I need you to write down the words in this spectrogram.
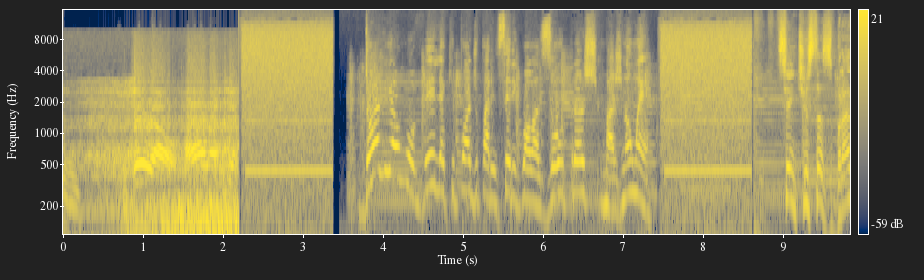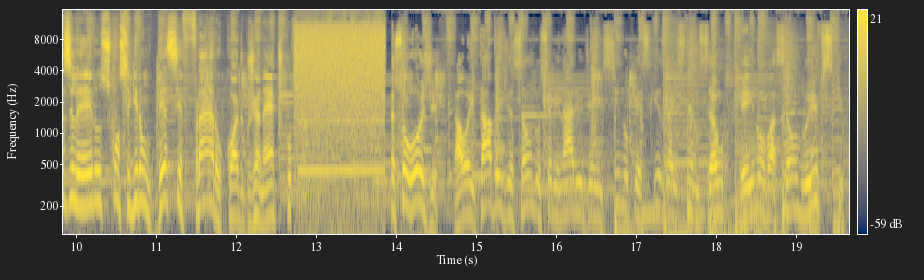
One, zero. All engine. Dolly é uma ovelha que pode parecer igual às outras, mas não é. Cientistas brasileiros conseguiram decifrar o código genético. Começou hoje a oitava edição do Seminário de Ensino, Pesquisa, Extensão e Inovação do IFSC.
